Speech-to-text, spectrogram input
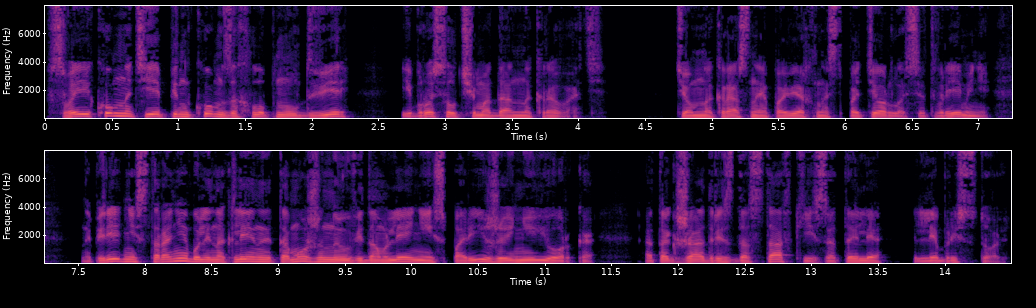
В своей комнате я пинком захлопнул дверь и бросил чемодан на кровать. Темно-красная поверхность потерлась от времени, на передней стороне были наклеены таможенные уведомления из Парижа и Нью-Йорка, а также адрес доставки из отеля «Ле Бристоль».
